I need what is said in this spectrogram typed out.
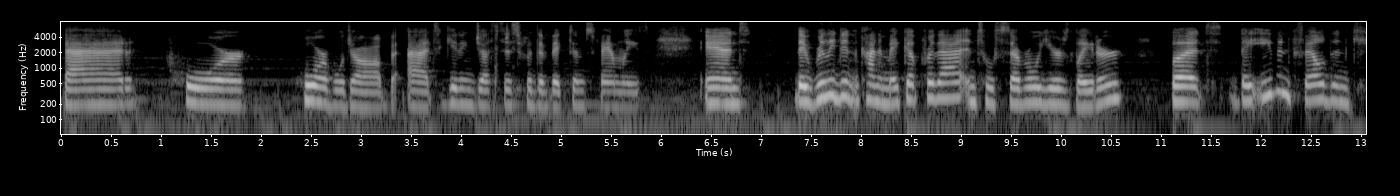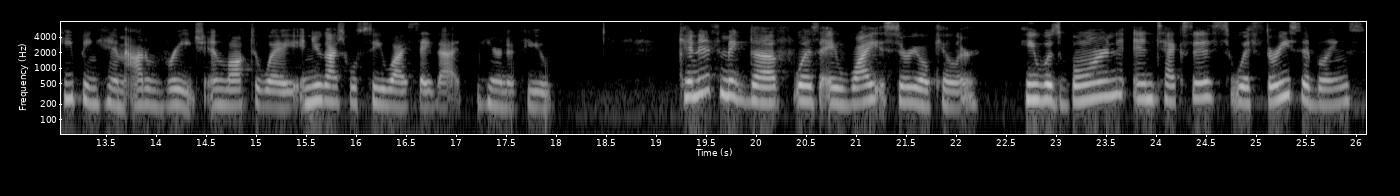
bad, poor, horrible job at getting justice for the victims' families, and they really didn't kind of make up for that until several years later but they even failed in keeping him out of reach and locked away. And you guys will see why I say that here in a few. Kenneth McDuff was a white serial killer. He was born in Texas with three siblings.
